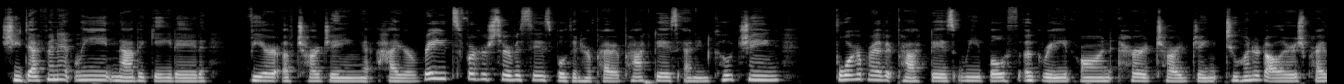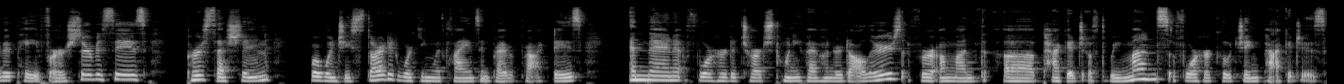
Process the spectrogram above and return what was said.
She definitely navigated fear of charging higher rates for her services, both in her private practice and in coaching. For her private practice, we both agreed on her charging $200 private pay for her services per session for when she started working with clients in private practice and then for her to charge $2,500 for a month a package of three months for her coaching packages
